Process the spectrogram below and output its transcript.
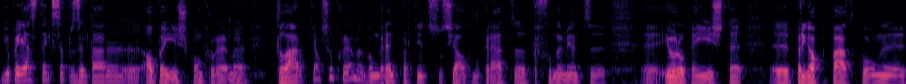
e o PS tem que se apresentar eh, ao país com um programa claro, que é o seu programa, de um grande partido social-democrata, profundamente uh, europeísta, uh, preocupado com uh,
